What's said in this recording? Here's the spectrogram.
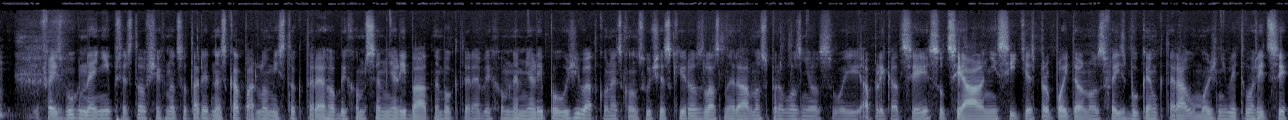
Eh, Facebook není přesto všechno, co tady dneska padlo, místo kterého bychom se měli bát nebo které bychom neměli používat. Konec konců Český rozhlas nedávno zprovoznil svoji aplikaci sociální sítě s propojitelnou s Facebookem, která umožní vytvořit si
